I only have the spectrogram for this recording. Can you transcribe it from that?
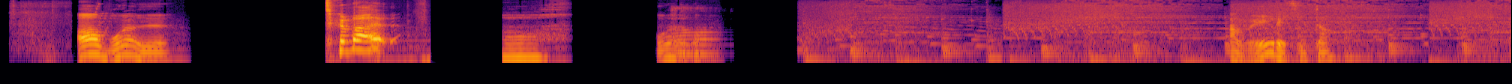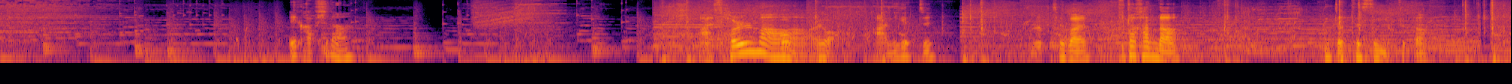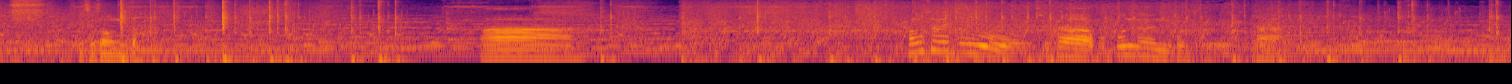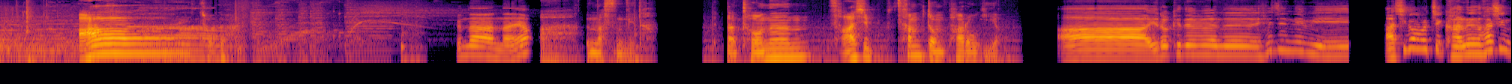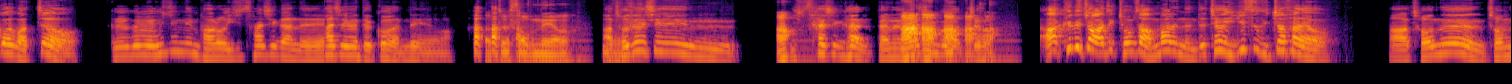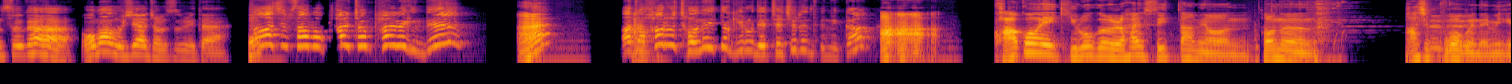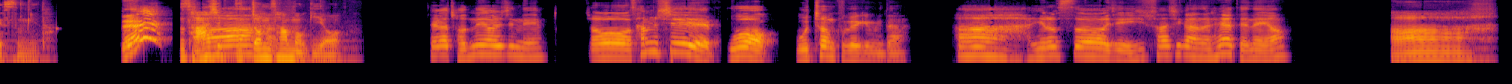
아, 뭐야, 얘. 제발! 아, 아, 왜 이래, 진짜? 이 갑시다. 아, 설마. 어? 이거 아니겠지? 왜 제발. 부탁한다. 진짜 됐으면 좋겠다. 죄송합니다. 아 평소에도 제가 못 보는 점수 아 아, 저거. 끝났나요? 아, 끝났습니다. 일단 저는 43.85기요. 아 이렇게 되면은 효진님이 아 시간 벌칙 가능하신 거 맞죠? 그- 그러면 효진님 바로 24시간을 하시면 될 것 같네요. 어쩔 수 없네요. 아 뭐. 저 대신 아. 24시간 아, 가능하신 아, 거 아, 맞죠? 아, 아 근데 저 아직 점수 안 말했는데 제가 이길 수도 있잖아요. 아 저는 점수가 어마무시한 점수입니다. 어? 43억 8,800인데? 아? 아 저 아. 하루 전에 있던 기록 내 제출해도 됩니까? 아, 아, 아. 과거의 기록을 할 수 있다면 저는 49억을 네네. 내밀겠습니다. 네? 49.3억이요. 제가 졌네요 효진님. 저 39억 5,900입니다. 아 이로써 이제 24시간을 해야 되네요. 아,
